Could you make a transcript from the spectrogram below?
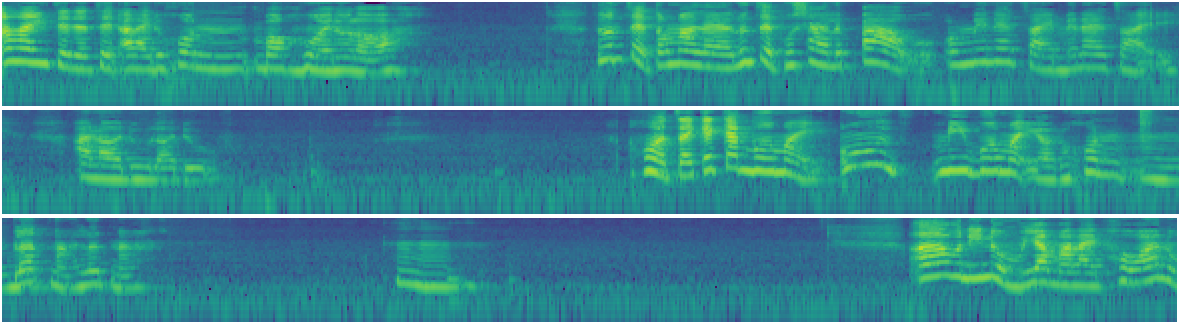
อะไรเจ็ดเจ็ดเจ็ดอะไรทุกคนบอกหวยหนูเหรอ รุ่นเจ็ดต้องมาแล้ว รุ่นเจ็ดผู้ชายหรือเปล่าไม่แน่ใจไม่แน่ใจอะรอดูรอดู หัวใจใกล้กันเบอร์ใหม่โอ้มีเบอร์ใหม่เหรอทุกคนอืมเลิศนะเลิศนะ อืมอ่าวันนี้หนูอยากมาไลฟ์เพราะว่าหนู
